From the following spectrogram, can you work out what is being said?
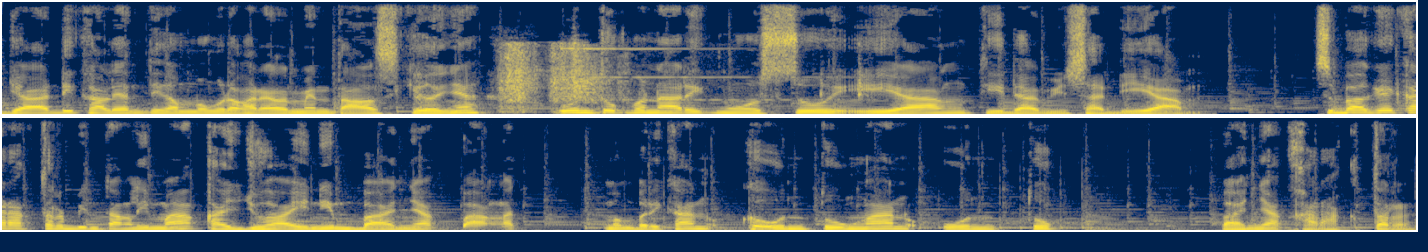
Jadi kalian tinggal menggunakan elemental skillnya untuk menarik musuh yang tidak bisa diam. Sebagai karakter bintang 5, Kajuha ini banyak banget memberikan keuntungan untuk banyak karakter.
